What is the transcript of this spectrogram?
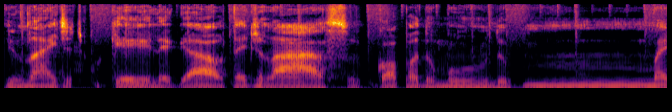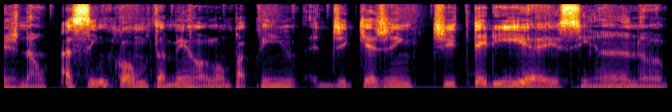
United. Ok, legal, Ted Laço, Copa do Mundo, hum, mas não. Assim como também rolou um papinho de que a gente teria esse ano,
